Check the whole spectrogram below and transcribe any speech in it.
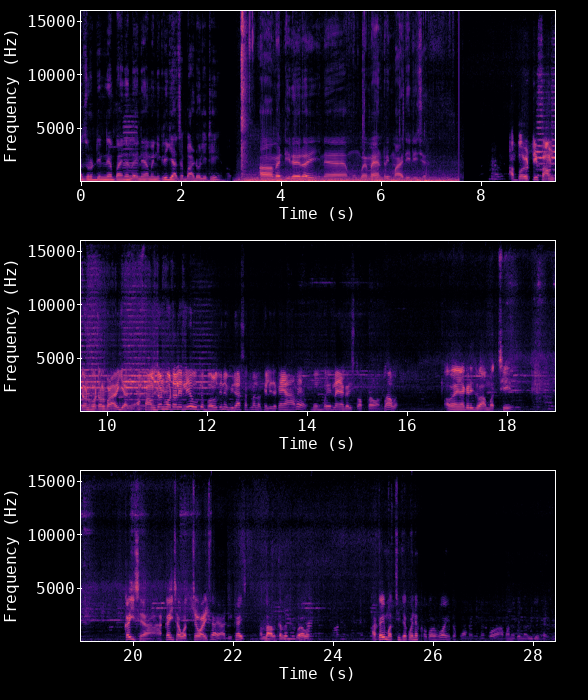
અઝરુદ્દીનને ભાઈને લઈને અમે નીકળી ગયા છે બારડોલીથી. આ અમે ધીરે રહીને મુંબઈમાં એન્ટ્રી મારી દીધી છે. આ ભરૂચથી ફાઉન્ટન હોટલ પર આવી ગયા છે. આ ફાઉન્ટન હોટલ એટલે એવું કે ભરૂચને વિરાસતમાં લખેલી છે. કે અહીંયા આવે મુંબઈ એટલે અહીંયા આગળ સ્ટોપ કરવાનું. બરાબર? હવે અહીંયા આગળ જો આ મચ્છી કઈ છે? આ કઈ છે? વચ્ચે વાળી છે? આ દેખાય છે? લાલ લાલ કલરની બરાબર? આ કઈ મચ્છી છે? કોઈને ખબર હોય તો કોમેન્ટમાં કહો આ મને તો નવી દેખાય છે.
